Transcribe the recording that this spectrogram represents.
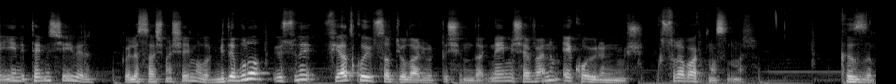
Yeni temiz şeyi verin. Böyle saçma şey mi olur? Bir de bunu üstüne fiyat koyup satıyorlar yurt dışında. Neymiş efendim? Eko ürünmüş. Kusura bakmasınlar. Kızdım.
